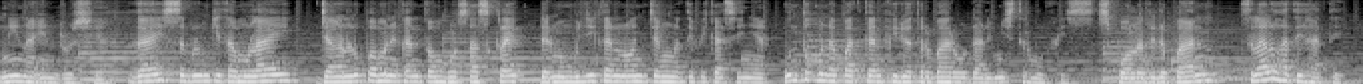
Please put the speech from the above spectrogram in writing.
Nina in Russia. Guys, sebelum kita mulai, jangan lupa menekan tombol subscribe dan membunyikan lonceng notifikasinya untuk mendapatkan video terbaru dari Mr. Movies. Spoiler di depan, selalu hati-hati.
